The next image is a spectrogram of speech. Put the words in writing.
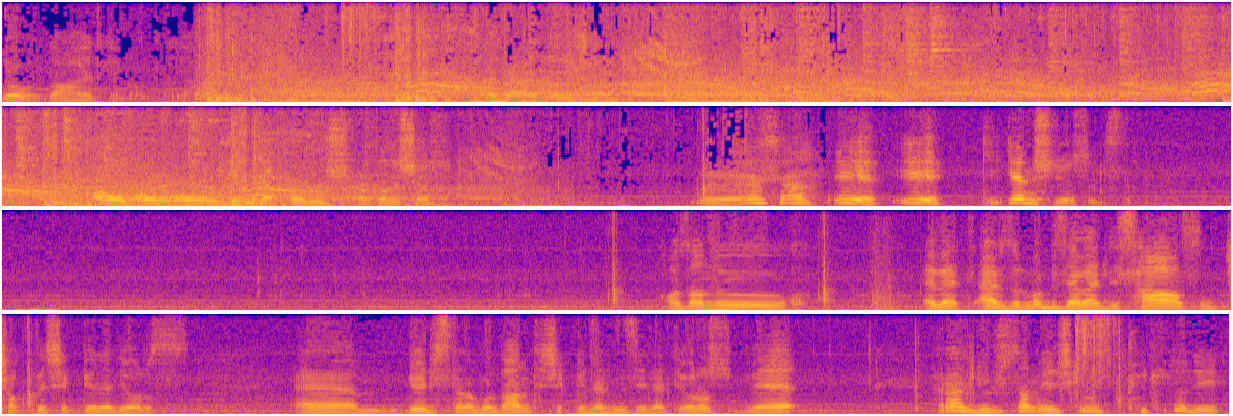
Yok daha erken oldu ya. Hadi hadi inşallah. Oh oh oh 20 dakika olmuş arkadaşlar. Ee, iyi iyi genişliyorsun işte. Kazandık. Evet Erzurum'u bize verdi. Sağ olsun. Çok teşekkür ediyoruz. Ee, Gürcistan'a buradan teşekkürlerimizi iletiyoruz ve herhalde Gürcistan'la ilişkimiz kötü de değil.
